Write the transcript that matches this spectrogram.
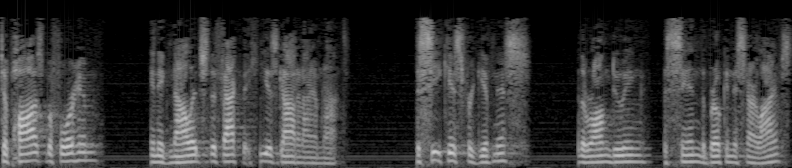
to pause before Him and acknowledge the fact that He is God and I am not, to seek His forgiveness for the wrongdoing, the sin, the brokenness in our lives,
